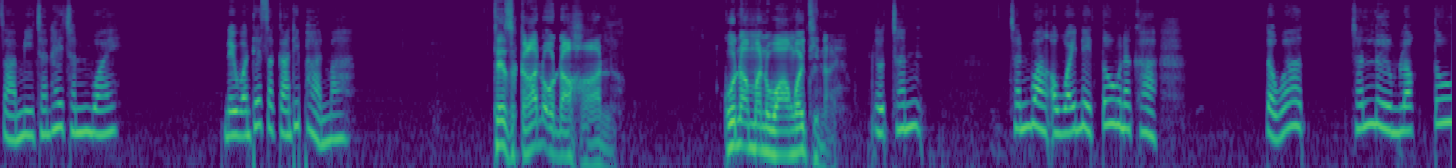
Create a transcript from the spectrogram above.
สามีฉันให้ฉันไว้ ในวันเทศกาลที่ผ่านมา เทศกาลอดอาหารเหรอคุณเอามันวางไว้ที่ไหน เดี๋ยวฉัน ฉันวางเอาไว้ในตู้นะคะ แต่ว่าฉันลืมล็อกตู้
